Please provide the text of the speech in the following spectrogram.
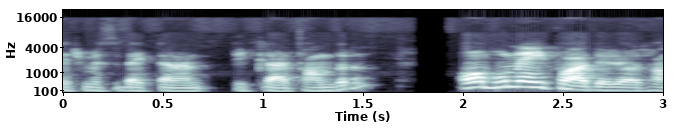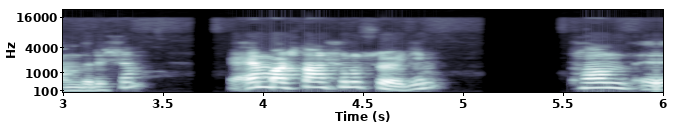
seçmesi beklenen pikler Thunder'ın. Ama bu ne ifade ediyor Thunder için? Ya en baştan şunu söyleyeyim. Tam e,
